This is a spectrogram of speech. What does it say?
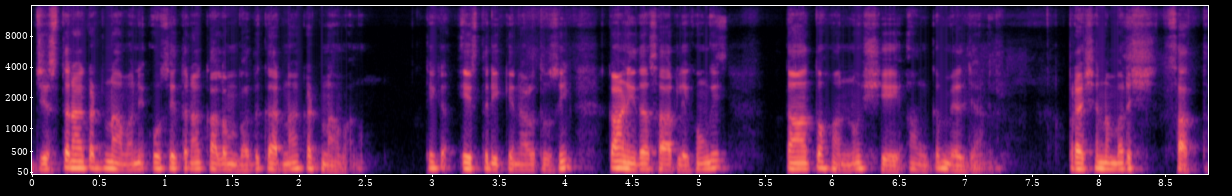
ਜਿਸ ਤਰ੍ਹਾਂ ਘਟਨਾਵਾਂ ਨੇ, ਉਸੇ ਤਰ੍ਹਾਂ ਕਲਮਬੱਧ ਕਰਨਾ ਘਟਨਾਵਾਂ ਨੂੰ। ਠੀਕ ਹੈ ਇਸ ਤਰੀਕੇ ਨਾਲ ਤੁਸੀਂ ਕਹਾਣੀ ਦਾ ਸਾਰ ਲਿਖੋਗੇ, ਤਾਂ ਤੁਹਾਨੂੰ 6 ਅੰਕ ਮਿਲ ਜਾਣਗੇ। ਪ੍ਰਸ਼ਨ ਨੰਬਰ 7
